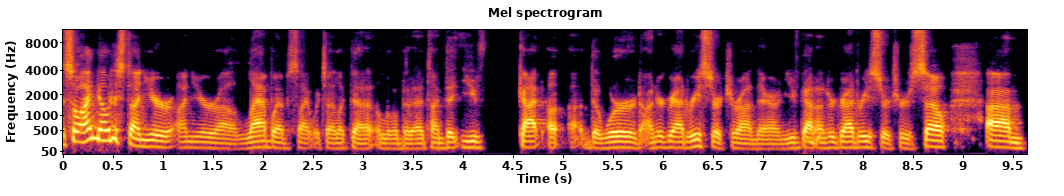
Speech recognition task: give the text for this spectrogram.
so I noticed on your on your uh, lab website, which I looked at a little bit at a time, that you've got uh, uh, the word undergrad researcher on there and you've got mm-hmm. undergrad researchers so um,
